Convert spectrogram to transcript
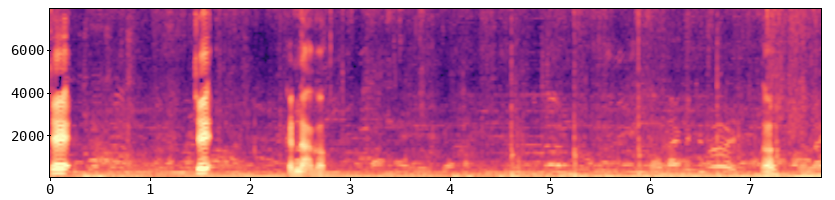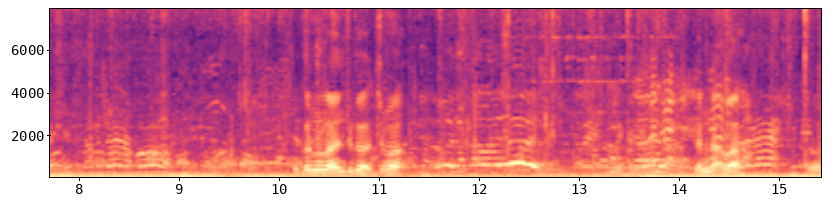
chị. Chị. Cân nặng không? Hả? Bukan lain juga cuma mà. Apa oh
